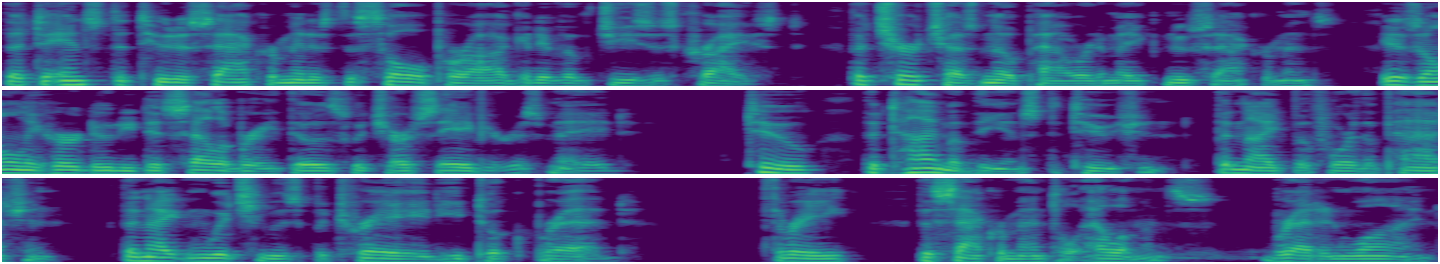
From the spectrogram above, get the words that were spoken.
that to institute a sacrament is the sole prerogative of Jesus Christ. The Church has no power to make new sacraments. It is only her duty to celebrate those which our Savior has made. 2. The time of the institution, the night before the Passion, the night in which he was betrayed, he took bread. 3. The sacramental elements, bread and wine.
